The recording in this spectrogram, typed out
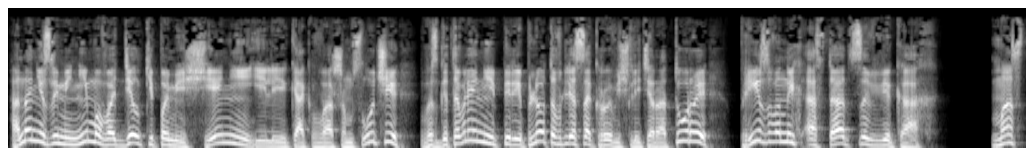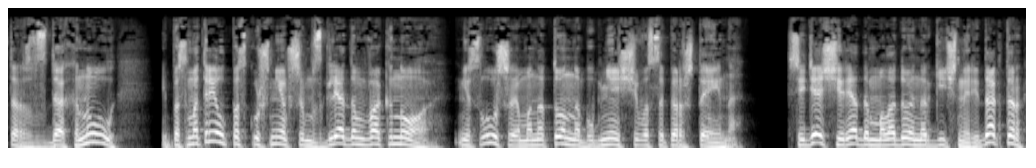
она незаменима в отделке помещений или, как в вашем случае, в изготовлении переплетов для сокровищ литературы, призванных остаться в веках. Мастерс вздохнул и посмотрел поскушневшим взглядом в окно, не слушая монотонно бубнящего Саперштейна. Сидящий рядом молодой энергичный редактор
